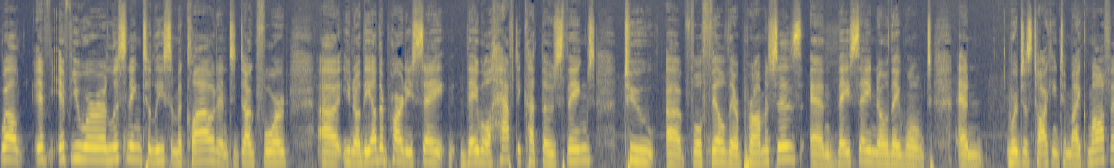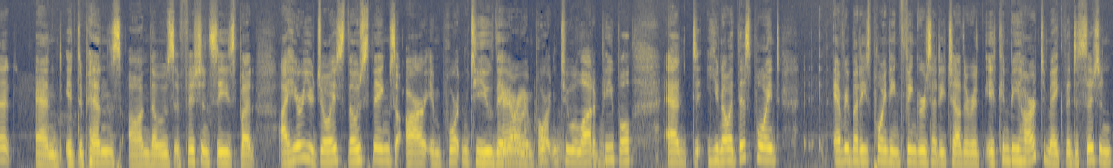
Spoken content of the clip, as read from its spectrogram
Well, if if you were listening to Lisa MacLeod and to Doug Ford, uh, you know the other parties say they will have to cut those things to uh, fulfill their promises, and they say no, they won't. And we're just talking to Mike Moffatt and it depends on those efficiencies. But I hear you, Joyce. Those things are important to you. They Very are important. important. to a lot of people. And, you know, at this point, everybody's pointing fingers at each other. It, it can be hard to make the decision,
